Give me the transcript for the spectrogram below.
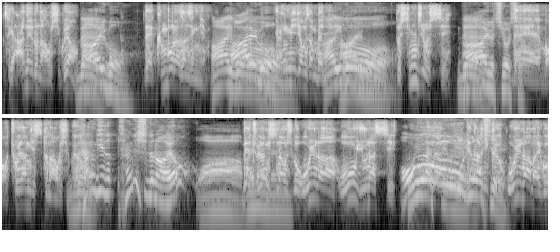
저기 아내로 나오시고요. 네. 아이고. 네, 금보라 선생님. 아이고. 아이고. 양미경 선배님. 아이고. 아이고. 또 심지호 씨. 네. 아이고 지호 씨. 네, 뭐 조양기 씨도 나오시고요. 향기 향기 씨도 나와요? 와. 네, 조양기 씨. 나오시고 오유나 오유나 씨. 오, 네, 유나 아니 씨. 그 오유나 말고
